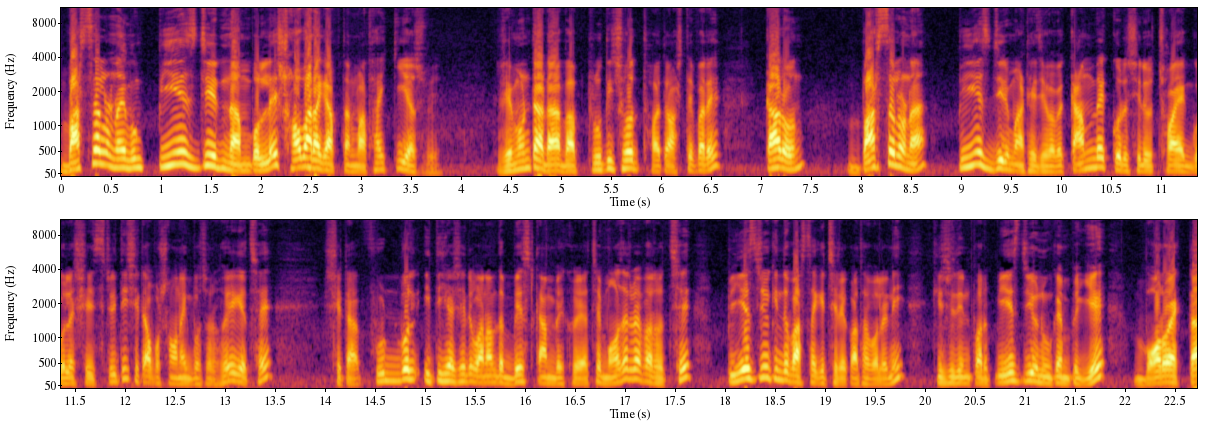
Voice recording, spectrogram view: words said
বার্সেলোনা এবং পিএসজির নাম বললে সবার আগে আপনার মাথায় কি আসবে? রেমন্টাডা বা প্রতিশোধ হয়তো আসতে পারে, কারণ বার্সেলোনা পিএসজির মাঠে যেভাবে কামব্যাক করেছিল ছয় এক গোলের সেই স্মৃতি, সেটা অবশ্য অনেক বছর হয়ে গেছে। সেটা ফুটবল ইতিহাসের one of the best comeback হয়ে আছে মজার ব্যাপার হচ্ছে, পিএসজিও কিন্তু বার্সাকে ছেড়ে কথা বলেনি। কিছুদিন পর পিএসজিও নু ক্যাম্পে গিয়ে বড় একটা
